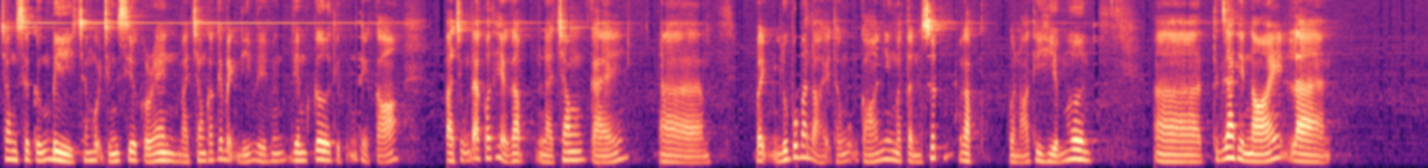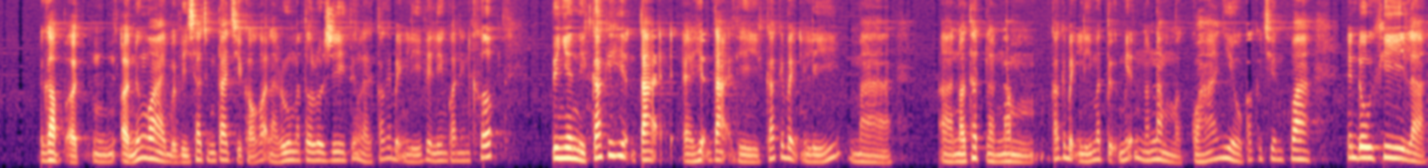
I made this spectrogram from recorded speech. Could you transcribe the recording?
trong sơ cứng bì trong hội chứng siêu Sjögren và trong các cái bệnh lý về viêm cơ thì cũng thể có. Và chúng ta có thể gặp là trong cái à, bệnh lupus ban đỏ hệ thống cũng có nhưng mà tần suất gặp của nó thì hiếm hơn. À, thực ra thì nói là gặp ở ở nước ngoài bởi vì sao chúng ta chỉ có gọi là rheumatology tức là các cái bệnh lý về liên quan đến khớp. Tuy nhiên thì các cái hiện tại à, hiện tại thì các cái bệnh lý mà à, nói thật là nằm các cái bệnh lý mà tự miễn nó nằm ở quá nhiều các cái chuyên khoa nên đôi khi là,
